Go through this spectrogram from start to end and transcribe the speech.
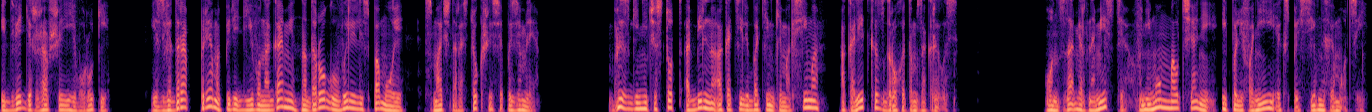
и две державшие его руки. Из ведра прямо перед его ногами на дорогу вылились помои, смачно растекшиеся по земле. Брызги нечистот обильно окатили ботинки Максима, а калитка с грохотом закрылась. Он замер на месте в немом молчании и полифонии экспрессивных эмоций.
